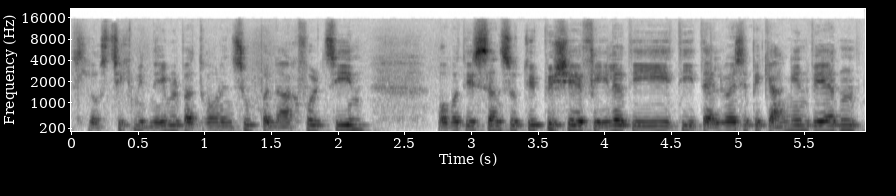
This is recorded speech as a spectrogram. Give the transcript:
Das lässt sich mit Nebelpatronen super nachvollziehen. Aber das sind so typische Fehler, die, die teilweise begangen werden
